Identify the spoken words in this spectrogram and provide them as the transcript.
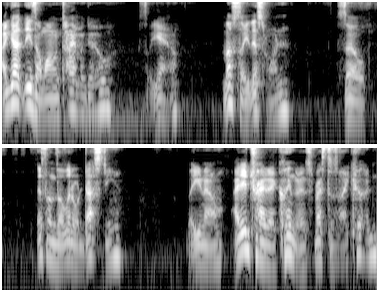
I got these a long time ago. So, yeah. Mostly this one. So, this one's a little dusty. But you know, I did try to clean them as best as I could.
